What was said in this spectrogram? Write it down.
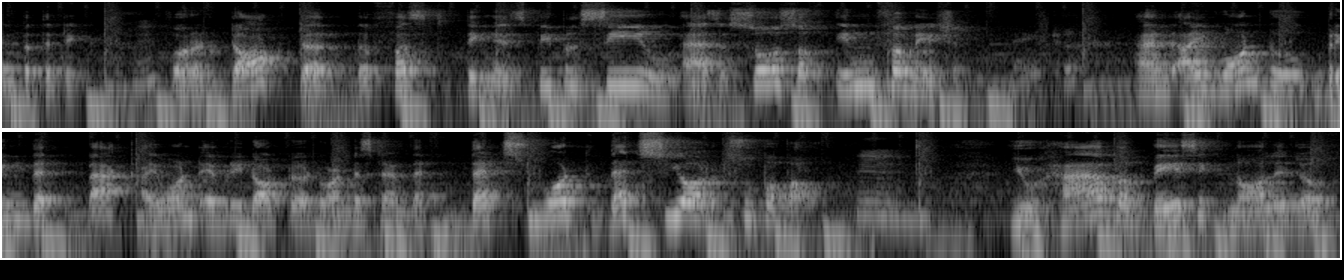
empathetic, mm-hmm. for a doctor, the first thing is people see you as a source of information. Very true. And I want to bring that back. I want every doctor to understand that that's what that's your superpower. Hmm. You have a basic knowledge of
